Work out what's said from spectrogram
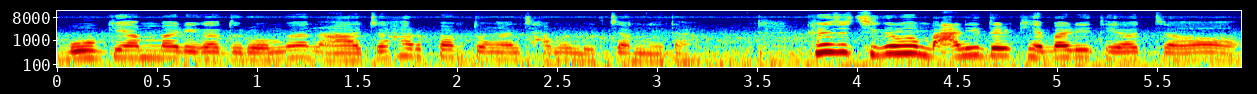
모기 한 마리가 들어오면 아주 하룻밤 동안 잠을 못 잡니다. 그래서 지금은 많이들 개발이 되었죠.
